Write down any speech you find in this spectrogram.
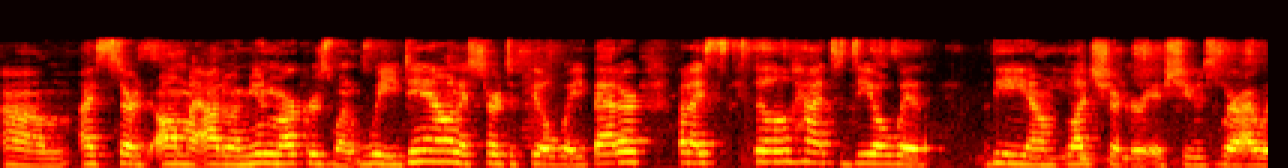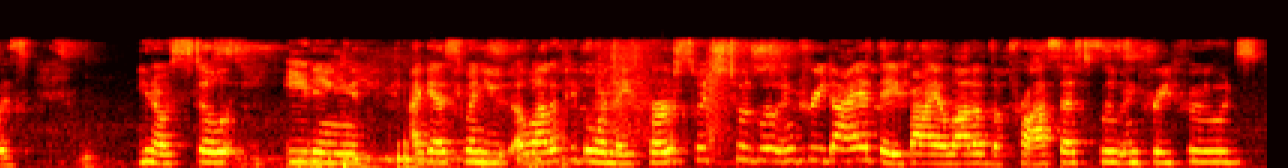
Um, I started all my autoimmune markers went way down. I started to feel way better, but I still had to deal with the um, blood sugar issues where I was you know, still eating. I guess when you, a lot of people, when they first switch to a gluten-free diet, they buy a lot of the processed gluten-free foods,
